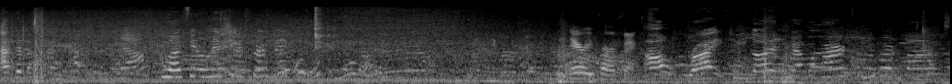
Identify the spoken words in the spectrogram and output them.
After the You want to feel make sure it's perfect? Very perfect. All right. Can you go ahead and grab a heart from the heart box?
